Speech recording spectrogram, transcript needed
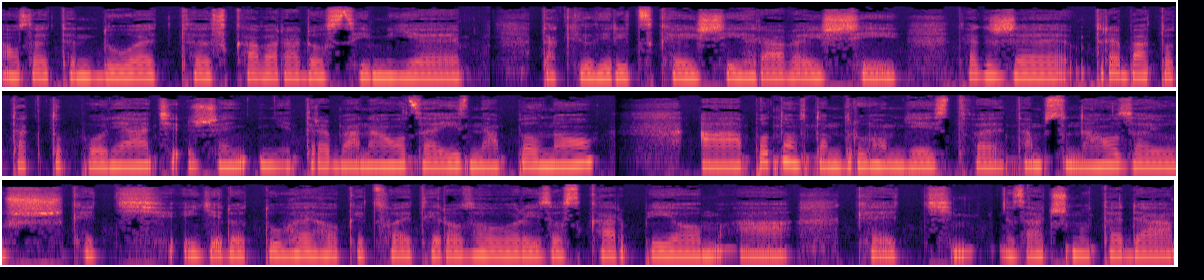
Naozaj ten duet s Kavaradosim je taký lirickejší, hravejší. Takže treba to takto poňať, že netreba naozaj ísť naplno. A potom v tom druhom dejstve, tam sú naozaj už, keď ide do tuhého, keď sú aj tie rozhovory so Skarpiom a keď začnú teda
